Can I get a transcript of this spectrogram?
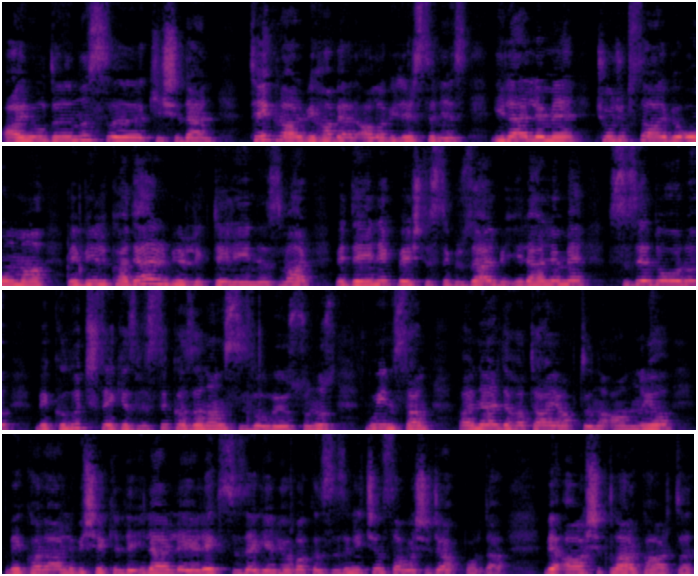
ayrıldığınız e, kişiden tekrar bir haber alabilirsiniz. İlerleme, çocuk sahibi olma ve bir kader birlikteliğiniz var ve değnek beşlisi güzel bir ilerleme size doğru ve kılıç sekizlisi kazanan siz oluyorsunuz. Bu insan nerede hata yaptığını anlıyor ve kararlı bir şekilde ilerleyerek size geliyor. Bakın sizin için savaşacak burada ve aşıklar kartı.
